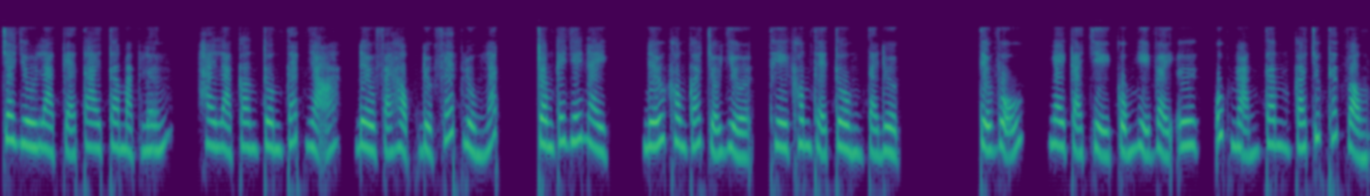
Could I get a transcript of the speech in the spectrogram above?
cho dù là kẻ tai to mặt lớn, hay là con tôm tép nhỏ đều phải học được phép luồn lách. Trong cái giới này, nếu không có chỗ dựa thì không thể tồn tại được. Tiểu Vũ, ngay cả chị cũng nghĩ vậy ư, út noãn tâm có chút thất vọng.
